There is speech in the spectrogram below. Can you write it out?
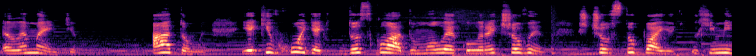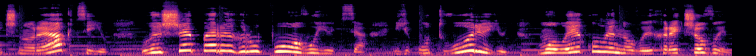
елементів. Атоми, які входять до складу молекул речовин, що вступають у хімічну реакцію, лише перегруповуються і утворюють молекули нових речовин.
